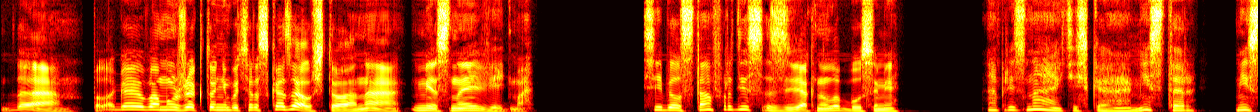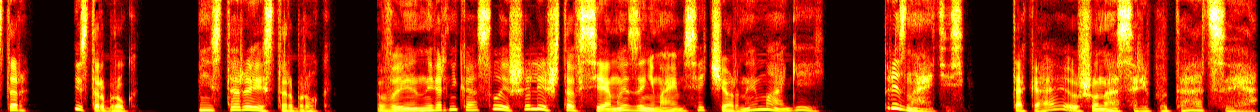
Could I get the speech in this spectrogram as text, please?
«Да, полагаю, вам уже кто-нибудь рассказал, что она местная ведьма». Сибил Стамфордис звякнула бусами. «А признайтесь-ка, мистер... мистер...» Истербрук. «Мистер Истербрук, вы наверняка слышали, что все мы занимаемся черной магией. Признайтесь, такая уж у нас репутация».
